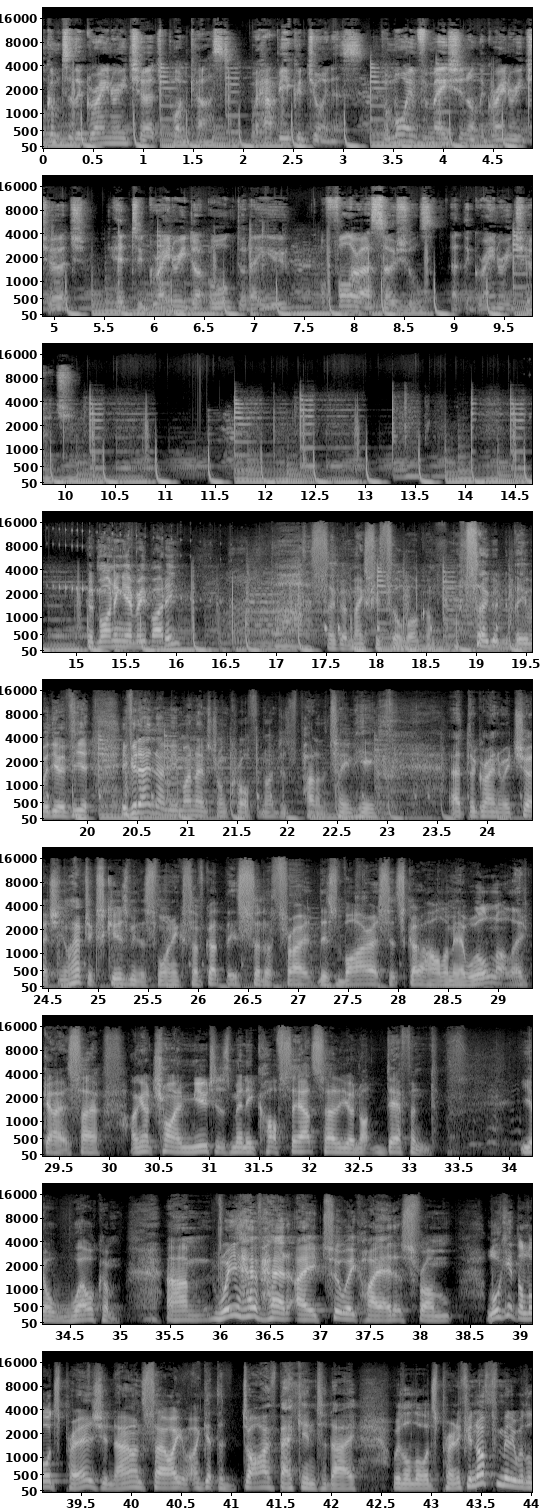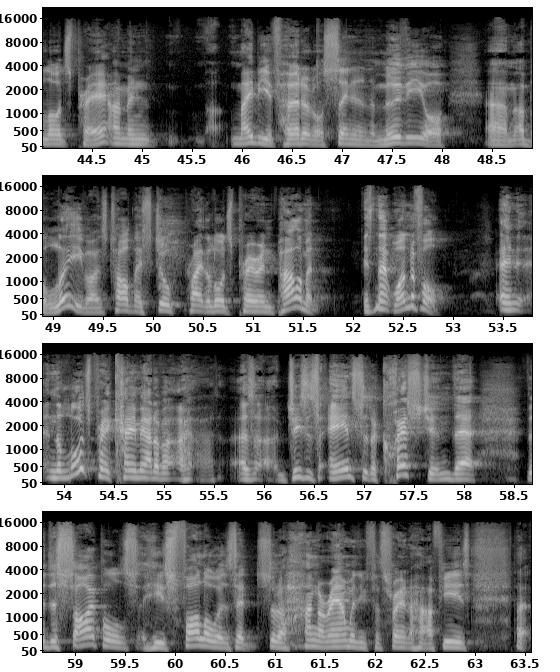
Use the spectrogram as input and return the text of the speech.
Welcome to the Granary Church podcast. We're happy you could join us. For more information on the Granary Church, head to granary.org.au or follow our socials at the Granary Church. Good morning, everybody. Oh, that's so good. It makes me feel welcome. It's so good to be with you. If you if you don't know me, my name's John Crawford, and I'm just part of the team here at the Granary Church. And you'll have to excuse me this morning because I've got this sort of throat, this virus that's got a hold of me that will not let go. So I'm going to try and mute as many coughs out so you're not deafened. You're welcome. Um, we have had a two week hiatus from looking at the Lord's Prayer, as you know, and so I, I, get to dive back in today with the Lord's Prayer. And if you're not familiar with the Lord's Prayer, I mean, maybe you've heard it or seen it in a movie, or um, I believe I was told they still pray the Lord's Prayer in Parliament. Isn't that wonderful? And, and the Lord's Prayer came out of a, as a, Jesus answered a question that the disciples, his followers that sort of hung around with him for three and a half years,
